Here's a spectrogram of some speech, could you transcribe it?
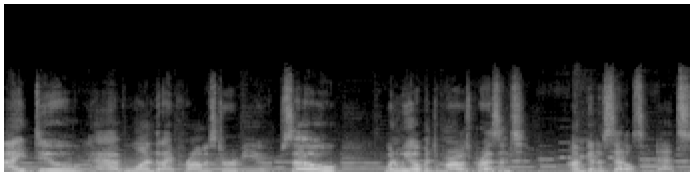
I do have one that I promised to review. So, when we open tomorrow's present, I'm gonna settle some debts.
